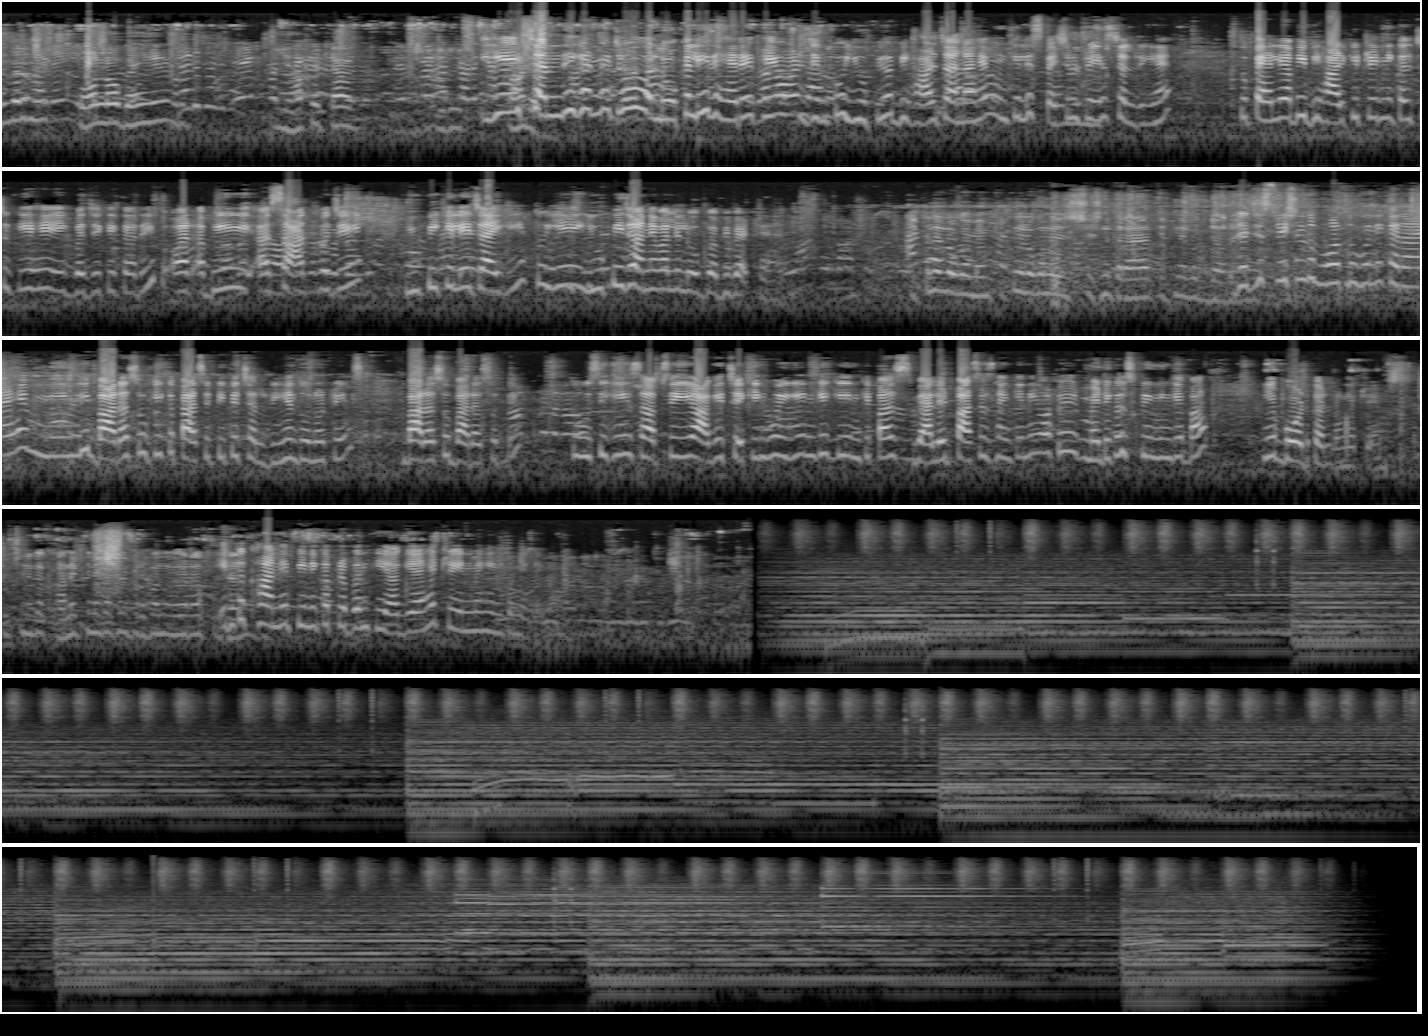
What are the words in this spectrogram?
कौन लोग हैं ये? यहाँ पे क्या ये चंडीगढ़ में जो लोकली रह रहे थे और जिनको यूपी और बिहार जाना है, उनके लिए स्पेशल ट्रेन चल रही हैं। तो पहले अभी बिहार की ट्रेन निकल चुकी है एक बजे के करीब और अभी सात बजे यूपी के लिए जाएगी। तो ये यूपी जाने वाले लोग अभी बैठे हैं। कितने लोग हैं मैम कितने लोगों ने रजिस्ट्रेशन कराया? कितने लोग जा रहे हैं? रजिस्ट्रेशन तो बहुत लोगों ने कराया है। मेनली 1200 की कैपेसिटी पे चल रही हैं दोनों ट्रेन 1200 1200 पे। तो उसी के हिसाब से ये आगे चेकिंग होगी इनकी कि इनके पास वैलिड पासेस हैं कि नहीं। और फिर मेडिकल स्क्रीनिंग के बाद ये बोर्ड कर लेंगे ट्रेन इनका खाने पीने का प्रबंध वगैरह इनका खाने पीने का प्रबंध किया गया है। ट्रेन में ही इनको मिलेगा।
